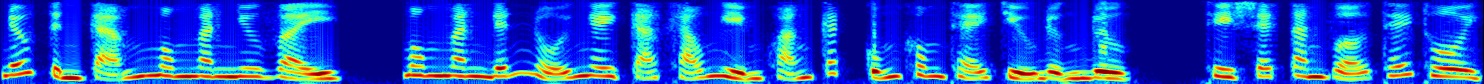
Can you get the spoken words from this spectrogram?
nếu tình cảm mong manh như vậy, mong manh đến nỗi ngay cả khảo nghiệm khoảng cách cũng không thể chịu đựng được, thì sẽ tan vỡ thế thôi,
